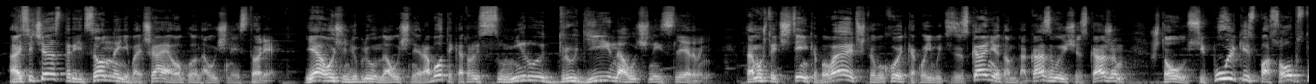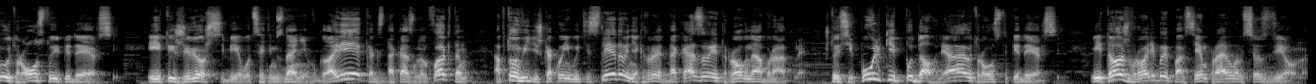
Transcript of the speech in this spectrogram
А сейчас традиционная небольшая околонаучная история. Я очень люблю научные работы, которые суммируют другие научные исследования. Потому что частенько бывает, что выходит какое-нибудь изыскание, там доказывающее, скажем, что сипульки способствуют росту эпидерсии. И ты живешь себе вот с этим знанием в голове, как с доказанным фактом, а потом видишь какое-нибудь исследование, которое доказывает ровно обратное, что сипульки подавляют рост эпидерсии. И тоже вроде бы по всем правилам все сделано.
